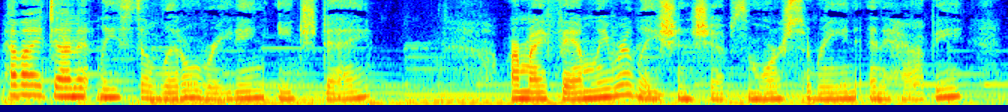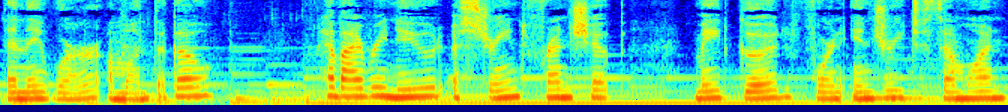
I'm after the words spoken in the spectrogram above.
Have I done at least a little reading each day? Are my family relationships more serene and happy than they were a month ago? Have I renewed a strained friendship, made good for an injury to someone,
